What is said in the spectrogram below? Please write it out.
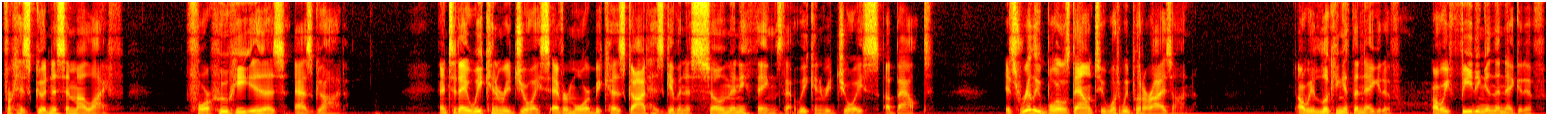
for His goodness in my life, for who He is as God. And today we can rejoice evermore because God has given us so many things that we can rejoice about. It really boils down to what do we put our eyes on? Are we looking at the negative? Are we feeding in the negative?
